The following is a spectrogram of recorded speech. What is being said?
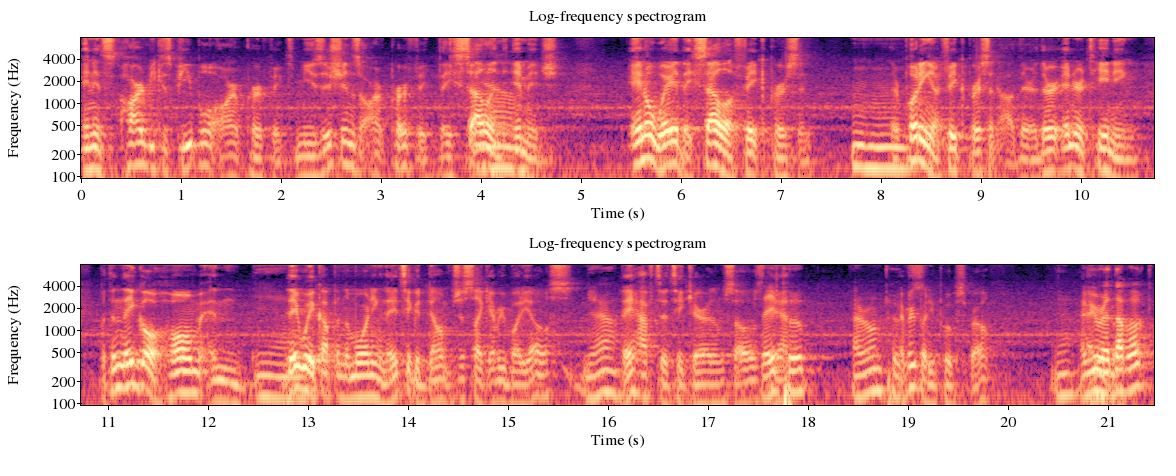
And it's hard because people aren't perfect musicians aren't perfect they sell an image in a way they sell a fake person Mm-hmm. They're putting a fake person out there. They're entertaining, but then they go home and Yeah. they wake up in the morning and they take a dump just like everybody else. Yeah. They have to take care of themselves. They have- poop. Everyone poops. Everybody poops, bro. Yeah. Have you read that book?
